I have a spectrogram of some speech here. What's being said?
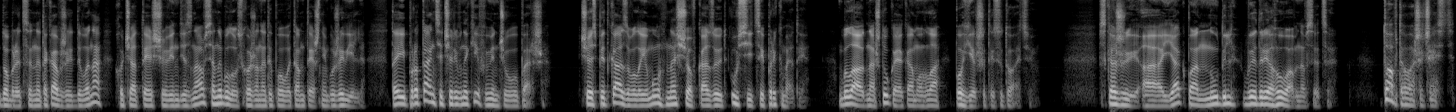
добре, це не така вже й дивина, хоча те, що він дізнався, не було схоже на типове тамтешнє божевілля, та й про танці чарівників він чув уперше. Щось підказувало йому, на що вказують усі ці прикмети. Була одна штука, яка могла погіршити ситуацію. Скажи, а як пан Нудель відреагував на все це? Тобто, ваша честь.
